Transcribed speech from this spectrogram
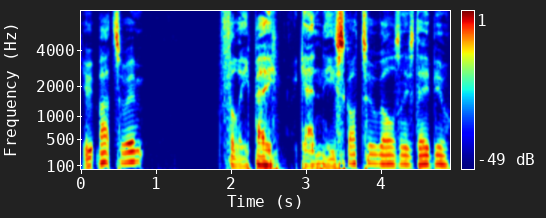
Give it back to him. Felipe again. He scored two goals in his debut.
